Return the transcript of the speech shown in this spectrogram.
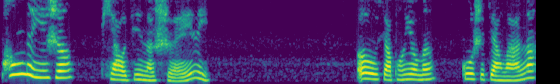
砰的一声，跳进了水里。哦，小朋友们，故事讲完了。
